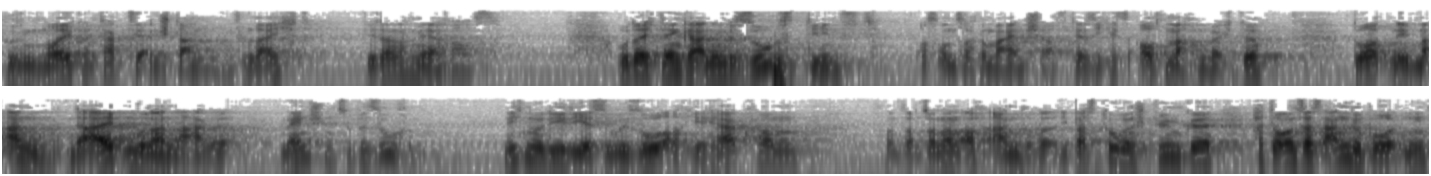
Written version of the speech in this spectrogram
So sind neue Kontakte entstanden und vielleicht wird da noch mehr raus. Oder ich denke an den Besuchsdienst aus unserer Gemeinschaft, der sich jetzt aufmachen möchte, dort nebenan, in der alten Wohnanlage, Menschen zu besuchen. Nicht nur die, die jetzt sowieso auch hierher kommen, sondern auch andere. Die Pastorin Stümke hatte uns das angeboten,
